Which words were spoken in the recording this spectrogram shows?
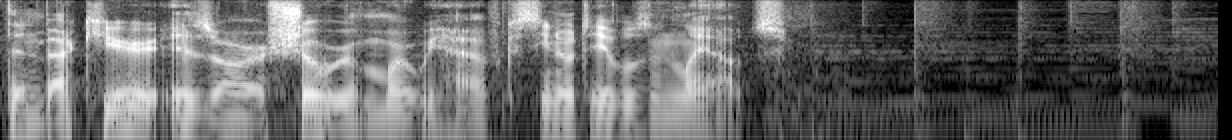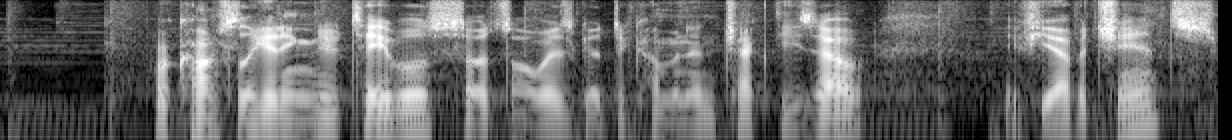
Then back here is our showroom where we have casino tables and layouts. We're constantly getting new tables, so it's always good to come in and check these out if you have a chance.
